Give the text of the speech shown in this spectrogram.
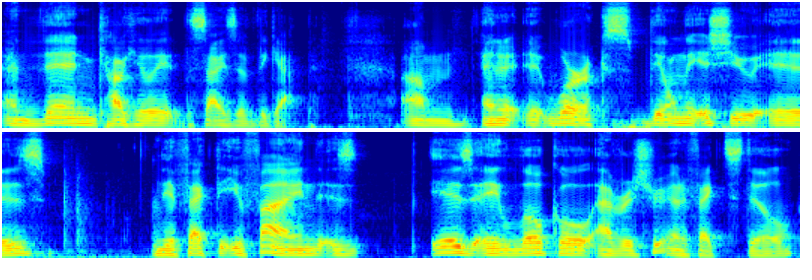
and then calculate the size of the gap. Um, and it, it works. The only issue is the effect that you find is is a local average treatment effect still,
